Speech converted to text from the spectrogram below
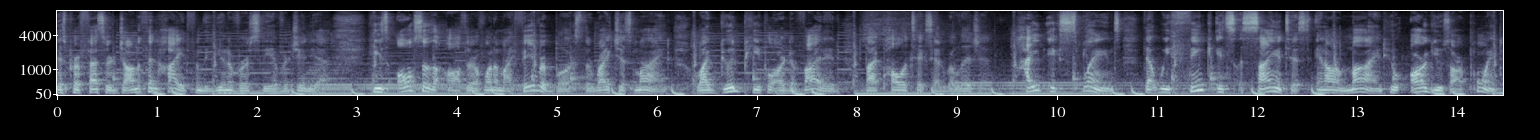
is Professor Jonathan Haidt from the University of Virginia. He's also the author of one of my favorite books, The Righteous Mind, Why Good People Are Divided by Politics and Religion. Haidt explains that we think it's a scientist in our mind who argues our point,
